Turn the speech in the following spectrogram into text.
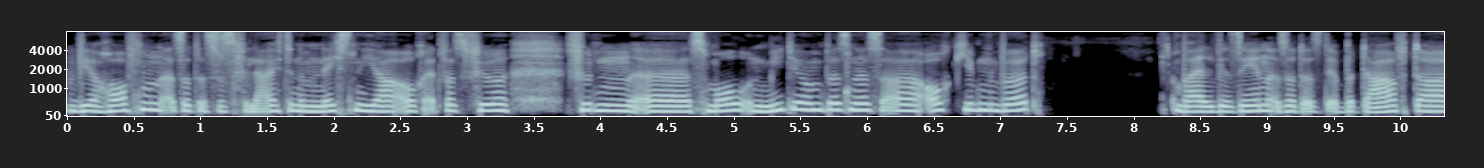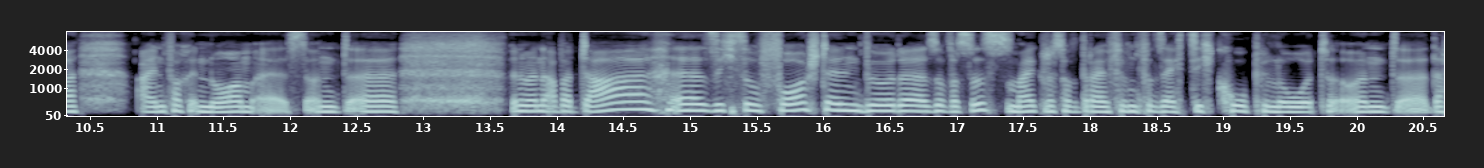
wir hoffen, also dass es vielleicht in dem nächsten Jahr auch etwas für, für den äh, Small- und Medium-Business äh, auch geben wird weil wir sehen also, dass der Bedarf da einfach enorm ist. Und äh, wenn man aber da äh, sich so vorstellen würde, also was ist Microsoft 365 Copilot und äh, da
